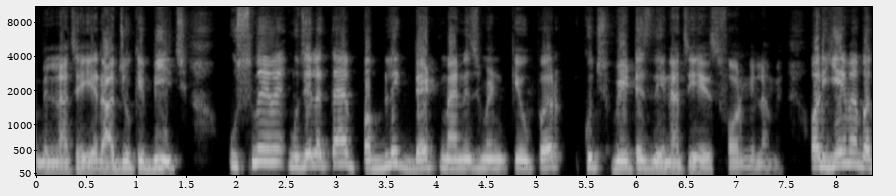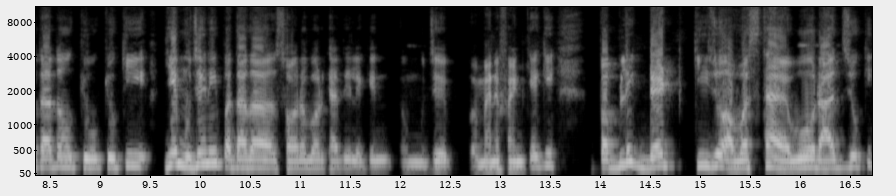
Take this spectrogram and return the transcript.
मिलना चाहिए, राज्यों के बीच, उसमें मुझे लगता है पब्लिक डेट मैनेजमेंट के ऊपर कुछ वेटेज देना चाहिए इस फॉर्मूला में। और ये मैं बताता हूँ क्यों, क्योंकि ये मुझे नहीं पता था सौरभ और ख्याति, लेकिन मुझे, मैंने फाइंड किया कि पब्लिक डेट की जो अवस्था है, वो राज्यों की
